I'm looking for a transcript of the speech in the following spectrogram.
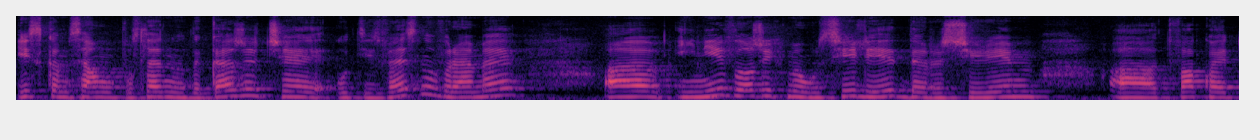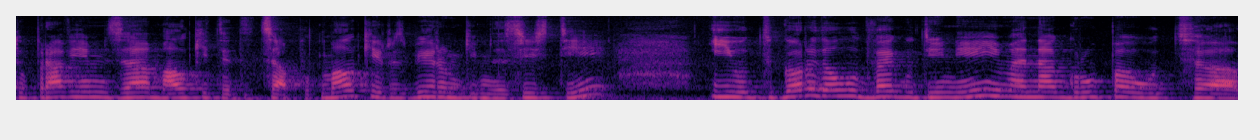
искам само последно да кажа, че от известно време а, и ние вложихме усилие да разширим а, това, което правим за малките деца. Под малки разбирам гимназисти и от горе-долу две години има една група от а,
